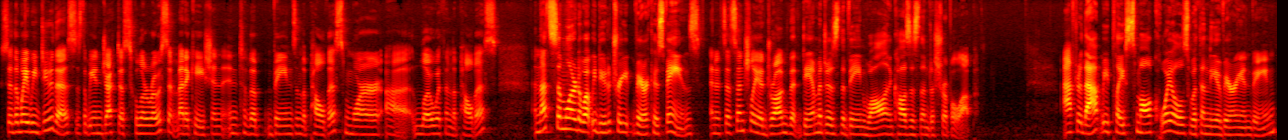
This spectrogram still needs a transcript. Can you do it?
So the way we do this is that we inject a sclerosant medication into the veins in the pelvis, more uh, low within the pelvis. And that's similar to what we do to treat varicose veins. And it's essentially a drug that damages the vein wall and causes them to shrivel up. After that, we place small coils within the ovarian vein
